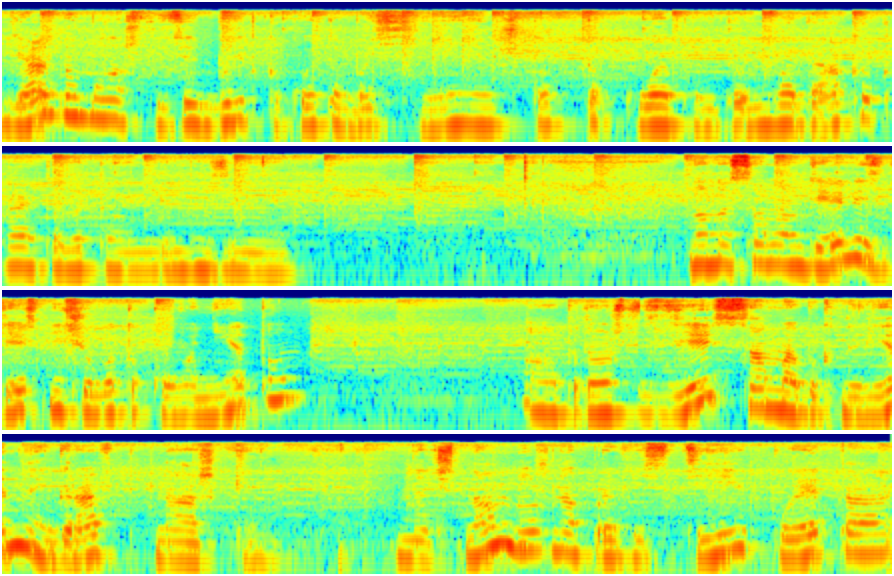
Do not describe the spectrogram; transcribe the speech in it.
Я думала, что здесь будет какой-то бассейн, что-то такое, прям вода какая-то в этом лимузине. Но на самом деле здесь ничего такого нету, а, потому что здесь самая обыкновенная игра в пятнашки. Значит, нам нужно провести пэта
